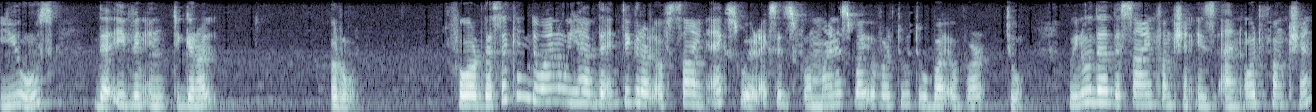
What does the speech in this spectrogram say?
use the even integral rule. For the second one we have the integral of sine x where x is from minus pi over 2 to pi over 2 we know that the sine function is an odd function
